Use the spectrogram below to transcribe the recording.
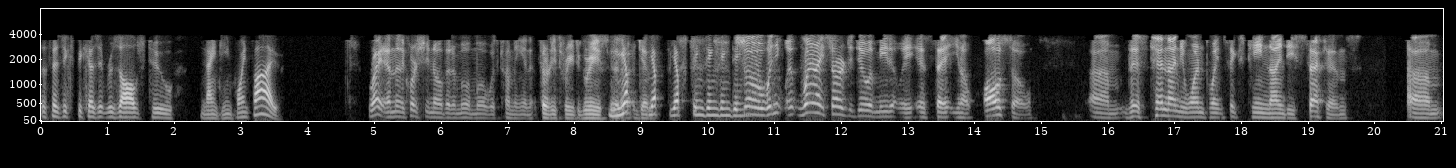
the physics because it resolves to 19.5. Right, and then of course you know that a Oumuamua was coming in at 33 degrees. Uh, yep, again. yep, yep. Ding, ding, ding, ding. So when you, what I started to do immediately is say, you know, also um, this 1091.1690 seconds um,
